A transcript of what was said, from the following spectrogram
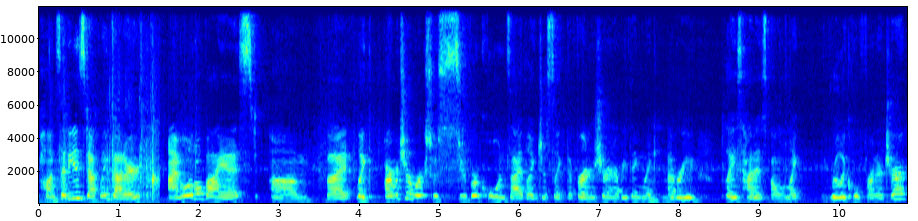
Ponce City is definitely better. I'm a little biased, um, but like Armature Works was super cool inside, like just like the furniture and everything. Like every place had its own like really cool furniture.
